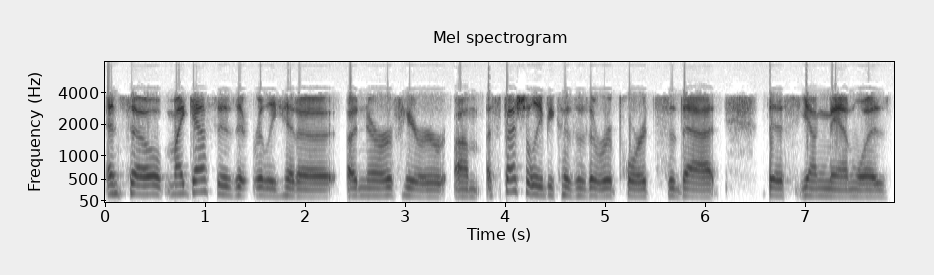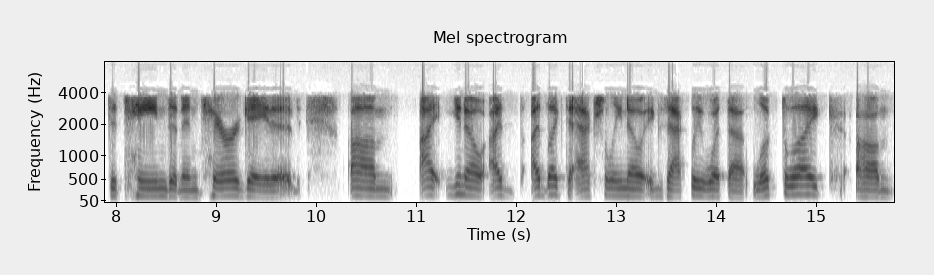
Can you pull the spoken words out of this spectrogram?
And so, my guess is it really hit a, a nerve here, um, especially because of the reports that this young man was detained and interrogated. Um, I, you know, I'd I'd like to actually know exactly what that looked like. Um,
